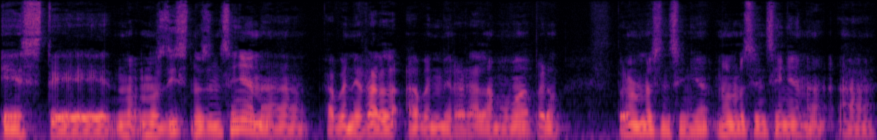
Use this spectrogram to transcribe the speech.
Este, no, nos, dice, nos enseñan a, venerar, a venerar a la mamá, pero, pero no, nos enseña, no nos enseñan a,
